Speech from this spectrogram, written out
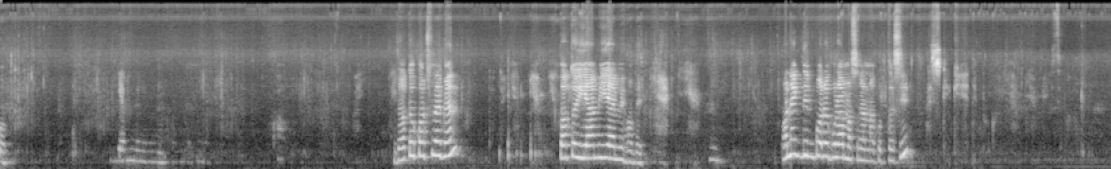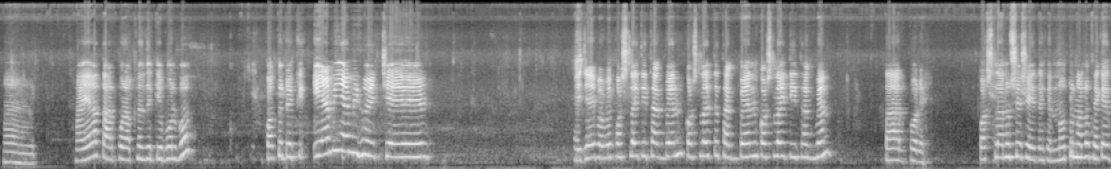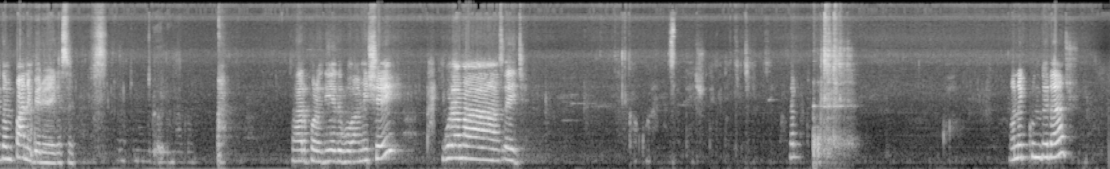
যত কষলাইবেন তত ইয়ামি ইয়ামি হবে। অনেক দিন পরে গুড়া মাছ রান্না করতেছি। হ্যাঁ খায়া তারপর আপনাদেরকে বলব কতটুকু ইয়ামি ইয়ামি হয়েছে। এই যে এইভাবে কষলাইতে থাকবেন কষলাইতে থাকবেন কষলাইতেই থাকবেন। তারপরে কষলানো শেষে দেখেন, নতুন আলু থেকে একদম পানি বের হয়ে গেছে। তারপরে দিয়ে দেবো আমি সেই গুড়া মাছ, এই যে। অনেকক্ষণ ধরে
